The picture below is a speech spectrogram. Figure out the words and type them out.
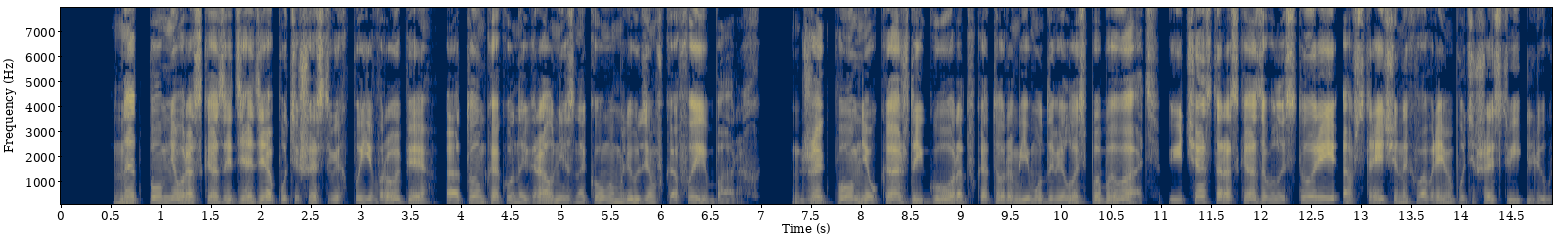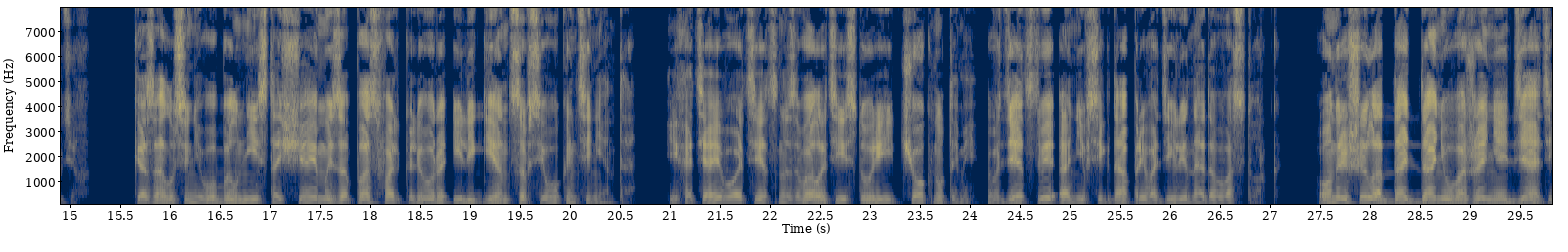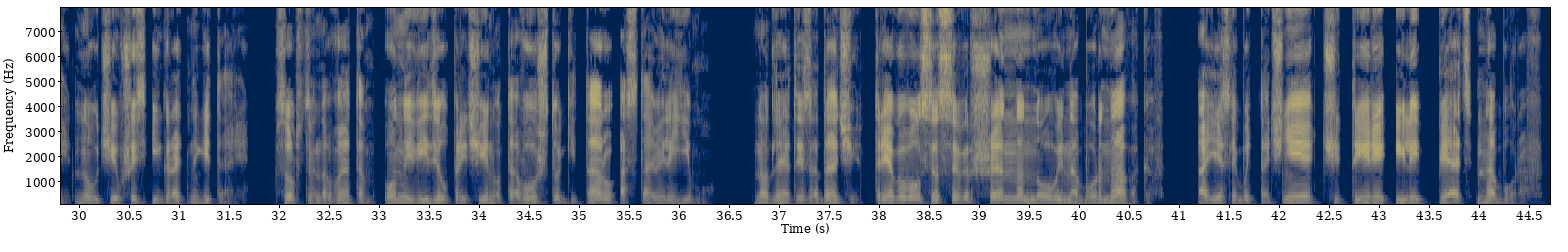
Нед помнил рассказы дяди о путешествиях по Европе, о том, как он играл незнакомым людям в кафе и барах. Джек помнил каждый город, в котором ему довелось побывать, и часто рассказывал истории о встреченных во время путешествий людях. Казалось, у него был неистощаемый запас фольклора и легенд со всего континента. И хотя его отец называл эти истории чокнутыми, в детстве они всегда приводили Неда в восторг. Он решил отдать дань уважения дяде, научившись играть на гитаре. Собственно, в этом он и видел причину того, что гитару оставили ему. Но для этой задачи требовался совершенно новый набор навыков, а если быть точнее, 4 или 5 наборов.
